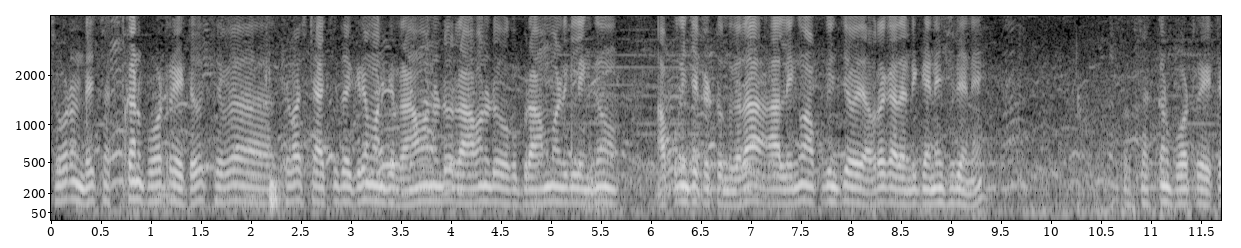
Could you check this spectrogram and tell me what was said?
చూడండి చక్కని పోర్ట్రేట్ శివ శివ స్టాచ్యూ దగ్గర మనకి రావణుడు రావణుడు ఒక బ్రాహ్మణుడికి లింగం అప్పగించేటట్టు ఉంది కదా. ఆ లింగం అప్పగించే ఎవరో కాదండి గణేశుడేనే సో చక్కని పోర్ట్రేట్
